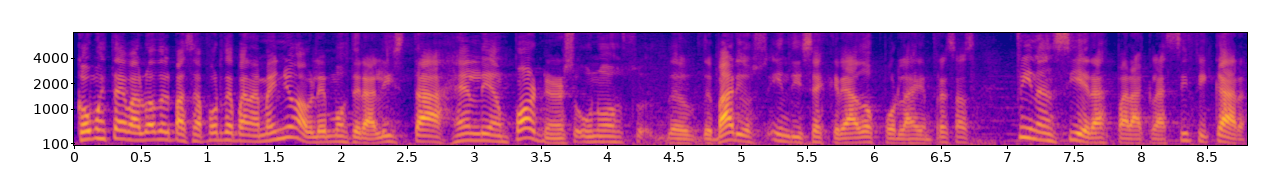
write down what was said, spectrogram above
¿Cómo está evaluado el pasaporte panameño? Hablemos de la lista Henley Partners, uno de, de, varios índices creados por las empresas financieras para clasificar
